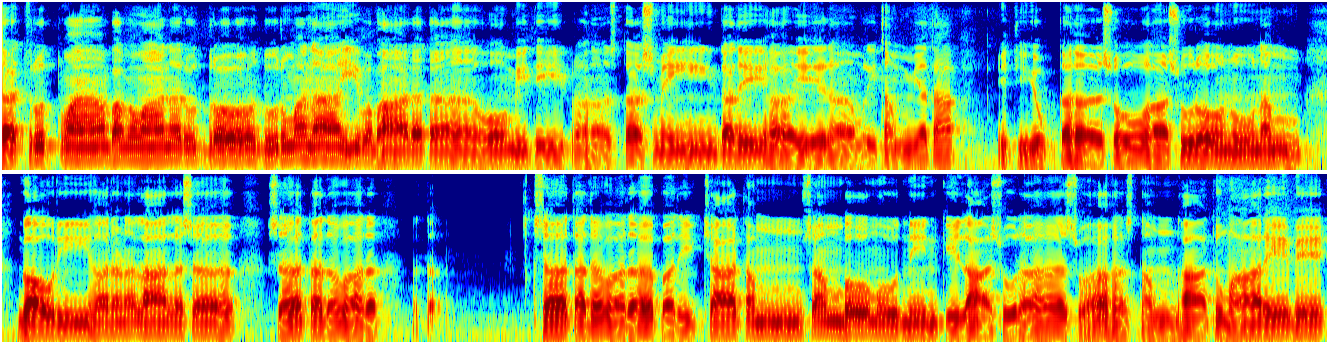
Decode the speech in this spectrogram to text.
तच्छ्रुत्वा भगवान् रुद्रो दुर्मना इव भारत। ओमिति प्रहस्तस्मै ददेहैरमृतं यथा। इत्युक्तः सोऽसुरो नूनं गौरीहरणलालस स तद्वर स तद्वरपरीक्षार्थं शम्भो मुनिन् किलासुर स्वहस्तं धातुमारेभे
